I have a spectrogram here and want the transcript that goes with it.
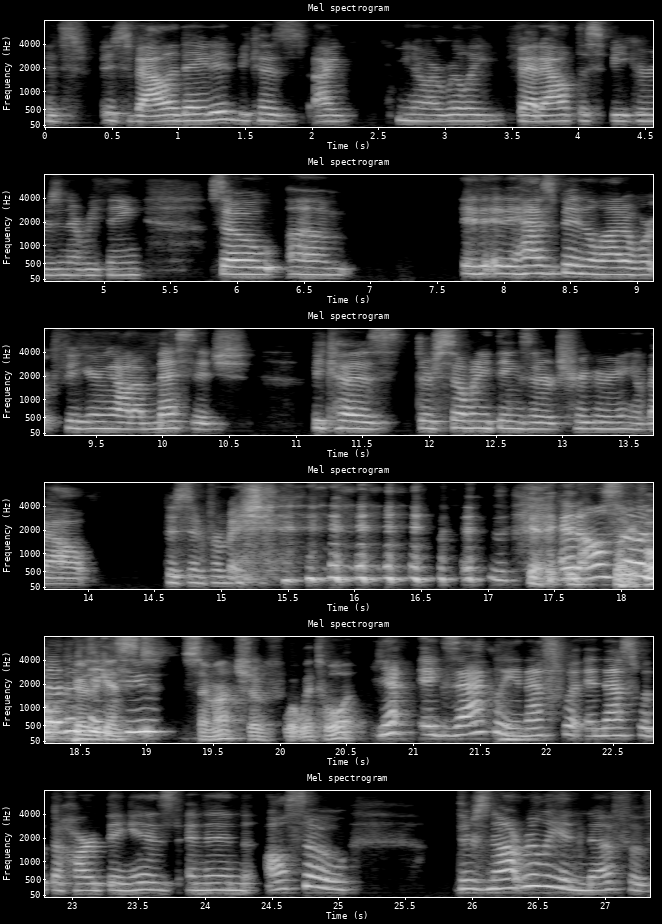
it's it's validated because I, you know, I really vet out the speakers and everything. So um, it it has been a lot of work figuring out a message because there's so many things that are triggering about this information. yeah, and also another thing too so much of what we're taught yeah exactly and that's what and that's what the hard thing is and then also there's not really enough of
